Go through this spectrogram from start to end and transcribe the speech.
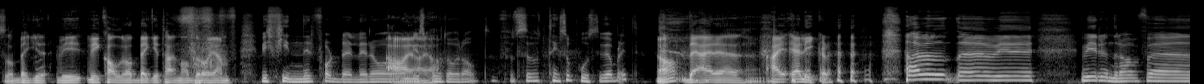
Så begge, vi, vi kaller at begge tegna drar hjem. Vi finner fordeler og Ja, ja, lyspunkt overalt. Så, tenk så positive vi har blitt. Ja, det er eh, Nei, jeg liker det. Nei, men eh, vi, vi runder av eh,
